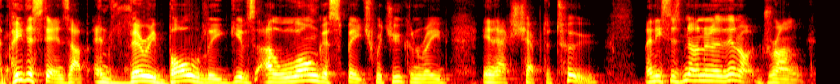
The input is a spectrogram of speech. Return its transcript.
And Peter stands up and very boldly gives a longer speech, which you can read in Acts chapter 2. And he says, No, no, no, they're not drunk.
